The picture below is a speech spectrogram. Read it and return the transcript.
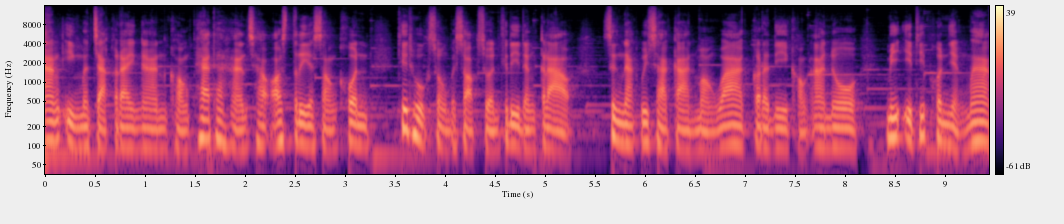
อ้างอิงมาจากรายงานของแพทย์ทหารชาวออสเตรียสองคน ที่ถูกส่งไปสอบสวนคดีดังกล่าว ซึ่งนักวิชาการมองว่ากรณีของอาโน มีอิทธิพลอย่างมาก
